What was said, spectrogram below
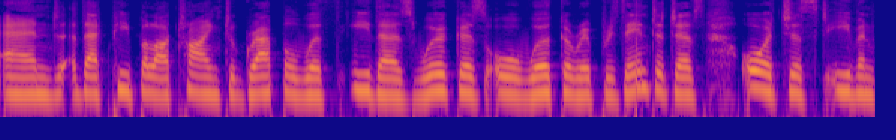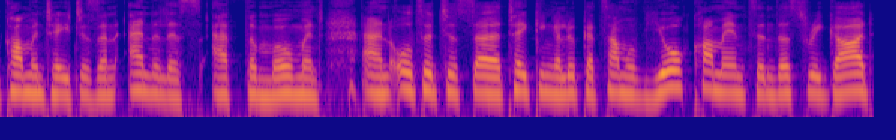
and that people are trying to grapple with either as workers or worker representatives or just even commentators and analysts at the moment moment. And also just uh, taking a look at some of your comments in this regard.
